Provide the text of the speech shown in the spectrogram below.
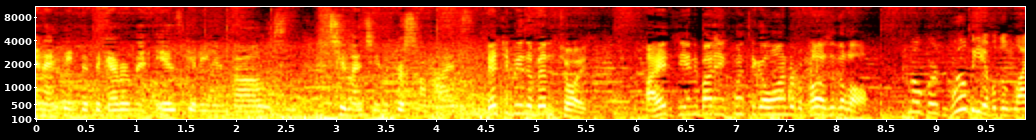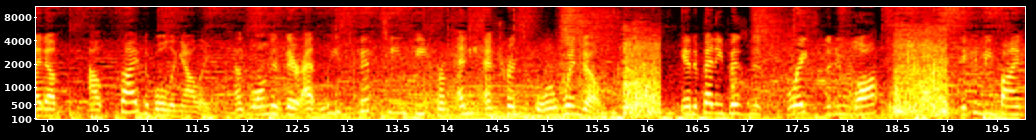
And I think that the government is getting involved too much in personal lives. It should be the business choice. I hate to see anybody in Quincy go under because of the law. Smokers will be able to light up outside the bowling alley as long as they're at least 15 feet from any entrance or window. And if any business breaks the new law, it can be fined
